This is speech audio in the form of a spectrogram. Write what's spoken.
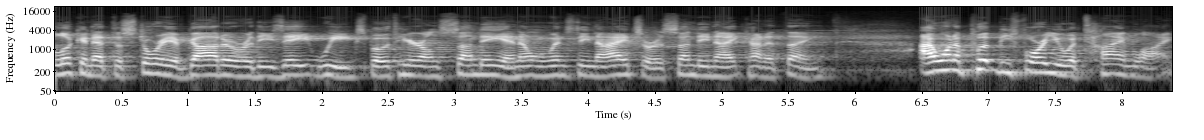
looking at the story of God over these eight weeks, both here on Sunday and on Wednesday nights or a Sunday night kind of thing, I want to put before you a timeline.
